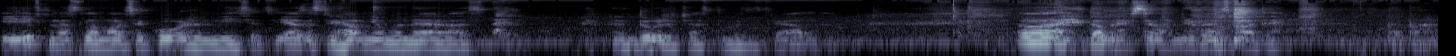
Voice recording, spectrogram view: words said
І ліфт у нас ламався кожен місяць. Я застрягав в ньому не раз. Дуже часто ми застрягали. Ой, добре, все, біжу я спати. Па-па.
